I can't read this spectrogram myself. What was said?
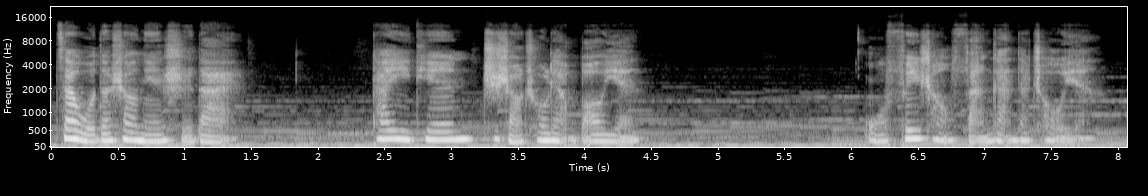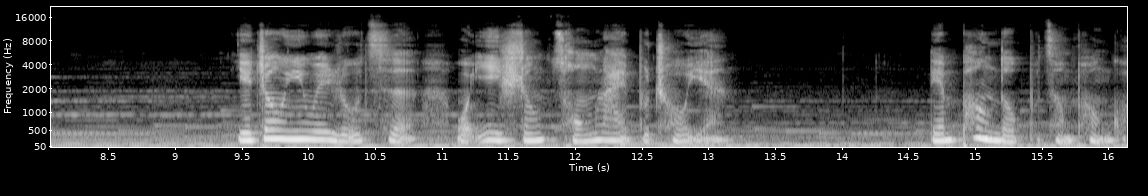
在我的少年时代，他一天至少抽两包烟。我非常反感他抽烟，也正因为如此，我一生从来不抽烟，连碰都不曾碰过。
